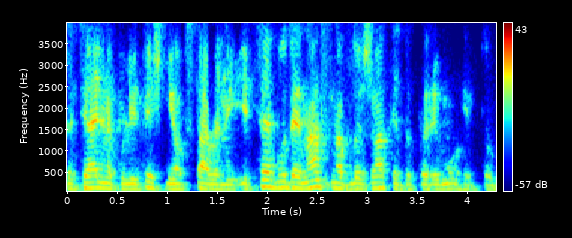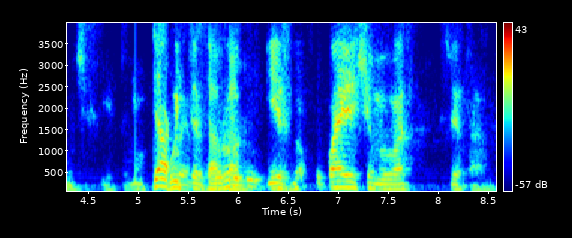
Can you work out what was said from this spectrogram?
соціально-політичні обставини, і це буде нас наближати до перемоги, в тому числі. Тому Дякую. будьте Дякую. і з наступаючими вас святами.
